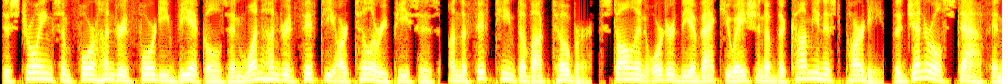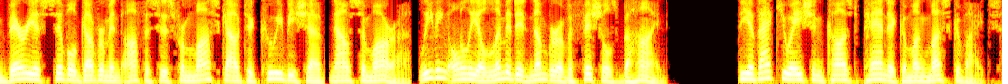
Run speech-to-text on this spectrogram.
destroying some 440 vehicles and 150 artillery pieces. On the 15th of October, Stalin ordered the evacuation of the Communist Party, the General Staff, and various civil government offices from Moscow to Kuibyshev, now Samara, leaving only a limited number of officials behind. The evacuation caused panic among Muscovites.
